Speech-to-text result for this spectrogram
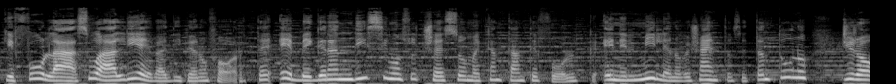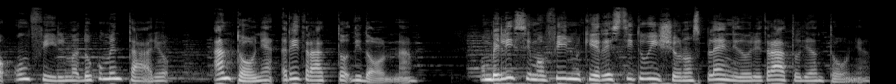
che fu la sua allieva di pianoforte, ebbe grandissimo successo come cantante folk e nel 1971 girò un film documentario Antonia, ritratto di donna. Un bellissimo film che restituisce uno splendido ritratto di Antonia,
